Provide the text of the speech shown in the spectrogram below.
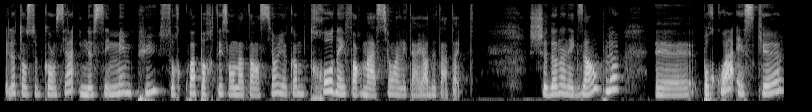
mais là, ton subconscient, il ne sait même plus sur quoi porter son attention. Il y a comme trop d'informations à l'intérieur de ta tête. Je te donne un exemple. Euh, pourquoi est-ce que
